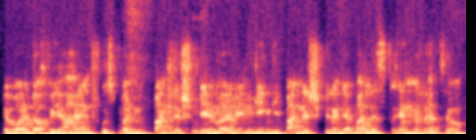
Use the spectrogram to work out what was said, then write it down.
wir wollen doch wieder Hallenfußball mit Bande spielen, weil wir gegen die Bande spielen und der Ball ist drin oder so.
